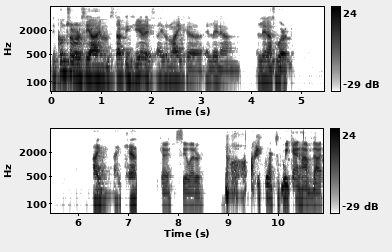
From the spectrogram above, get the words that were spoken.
the controversy I'm starting here is I don't like uh, Ellena Ellena's work. I I can't. Okay, see you later. we can't have that.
